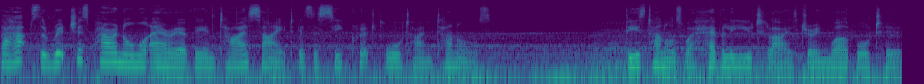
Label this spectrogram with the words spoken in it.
Perhaps the richest paranormal area of the entire site is the secret wartime tunnels. These tunnels were heavily utilised during World War II,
